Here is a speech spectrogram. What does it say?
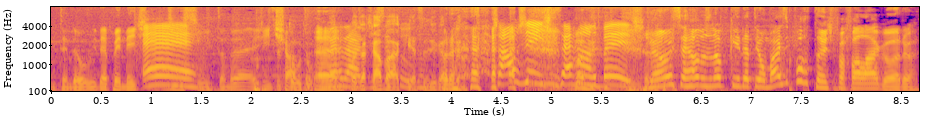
entendeu? Independente É. disso, entendeu? É gente chata. Tudo. É. Verdade, Pode acabar disse aqui essa indicação. Tchau, gente. Encerrando. Beijo. Não, encerramos não, porque ainda tem o mais importante pra falar agora.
